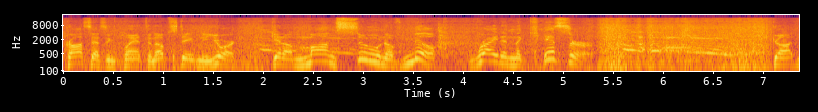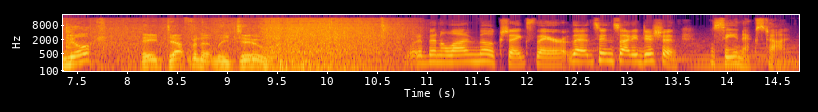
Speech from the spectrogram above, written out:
processing plant in upstate New York get a monsoon of milk right in the kisser. Got milk? They definitely do. Would have been a lot of milkshakes there. That's Inside Edition. We'll see you next time.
